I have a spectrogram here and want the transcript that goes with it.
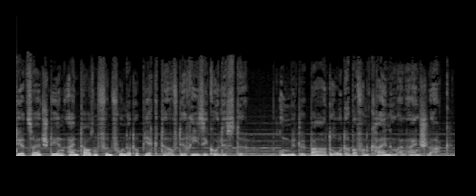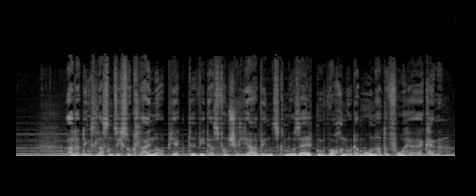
Derzeit stehen 1500 Objekte auf der Risikoliste. Unmittelbar droht aber von keinem ein Einschlag. Allerdings lassen sich so kleine Objekte wie das von Chelyabinsk nur selten Wochen oder Monate vorher erkennen.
